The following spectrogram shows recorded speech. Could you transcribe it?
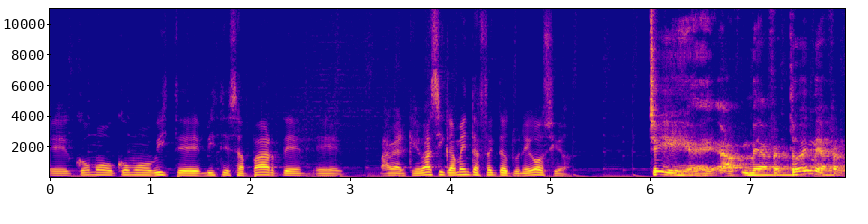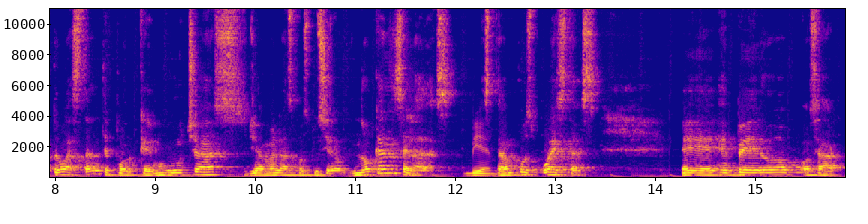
Eh, ¿cómo, ¿cómo, viste, viste esa parte? Eh, a ver, que básicamente afecta a tu negocio. Sí, eh, me afectó y me afectó bastante porque muchas ya me las pospusieron. No canceladas, Bien. están pospuestas. pero, o sea,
